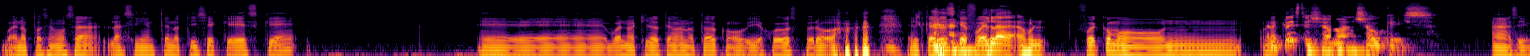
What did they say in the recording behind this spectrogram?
Bueno, pasemos a la siguiente noticia que es que eh, bueno, aquí lo tengo anotado como videojuegos, pero el caso es que fue la un- fue como un... ¿una El? PlayStation Showcase. Ah, sí,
